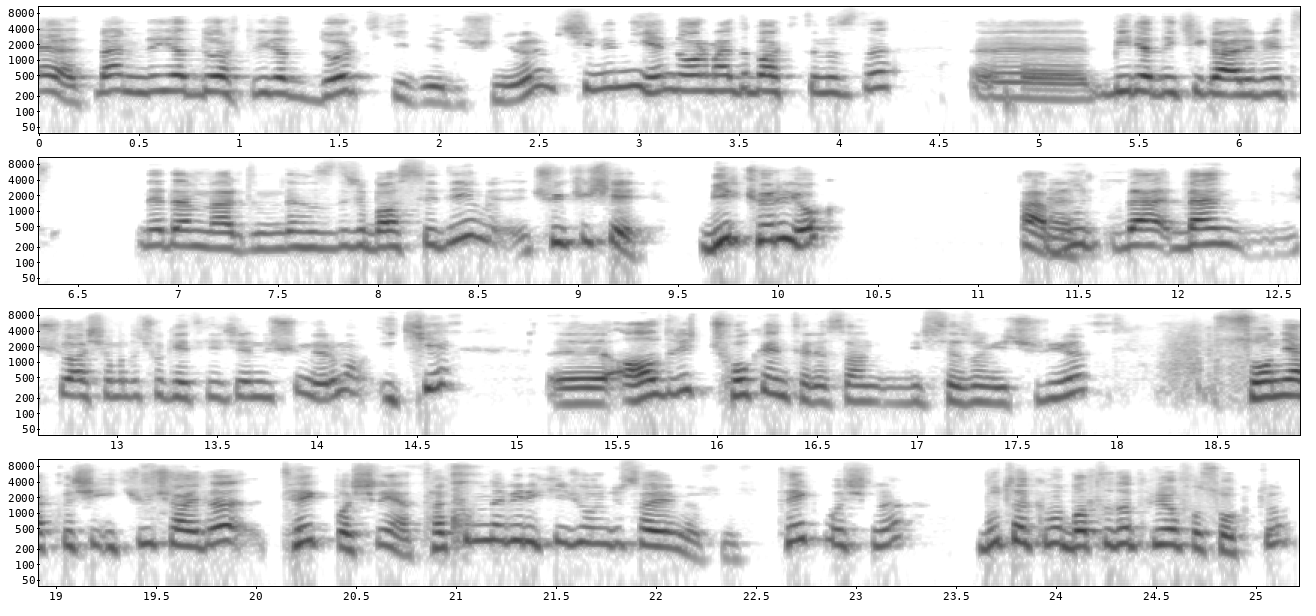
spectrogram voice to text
evet ben de ya 4-1 ya 4-2 diye düşünüyorum. Şimdi niye? Normalde baktığınızda e, bir ya da iki galibiyet neden verdiğimde hızlıca bahsedeyim. Çünkü şey bir körü yok. Ha Evet. bu ben, ben şu aşamada çok etkileyeceğini düşünmüyorum ama iki e, Aldridge çok enteresan bir sezon geçiriyor. Son yaklaşık 2-3 ayda tek başına yani takımla bir ikinci oyuncu sayamıyorsunuz. Tek başına bu takımı Batı'da playoff'a soktu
